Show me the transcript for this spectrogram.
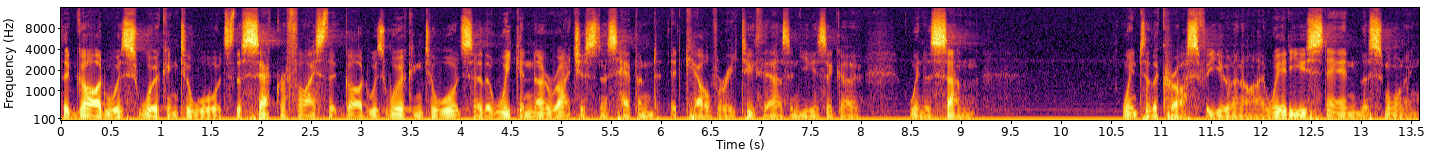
that God was working towards. The sacrifice that God was working towards so that we can know righteousness happened at Calvary 2,000 years ago when His Son went to the cross for you and I. Where do you stand this morning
